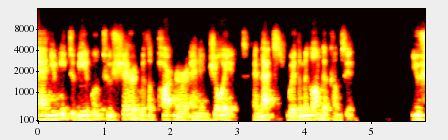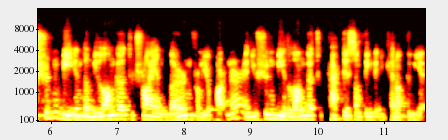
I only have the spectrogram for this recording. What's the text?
and you need to be able to share it with a partner and enjoy it. And that's where the milonga comes in. You shouldn't be in the milonga to try and learn from your partner, and you shouldn't be in the milonga to practice something that you cannot do yet.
